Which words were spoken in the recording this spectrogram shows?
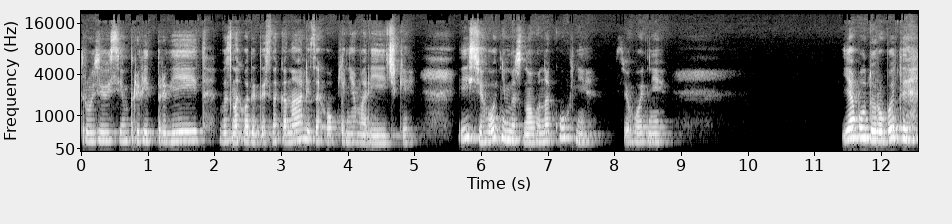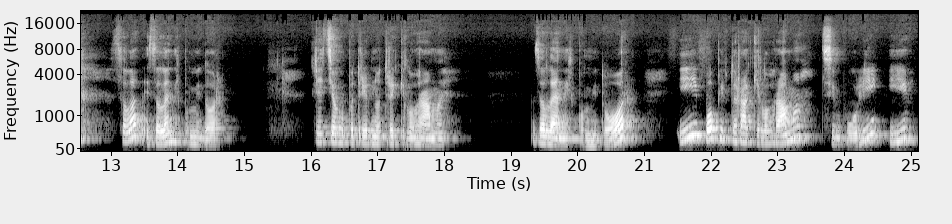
Друзі, усім привіт-привіт! Ви знаходитесь на каналі Захоплення Марічки. І сьогодні ми знову на кухні. Сьогодні я буду робити салат із зелених помідор. Для цього потрібно 3 кг зелених помідор і по 1,5 кг цибулі і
